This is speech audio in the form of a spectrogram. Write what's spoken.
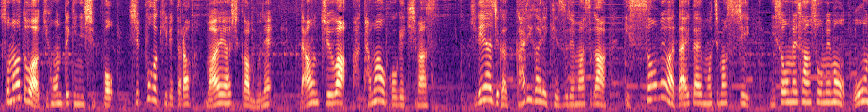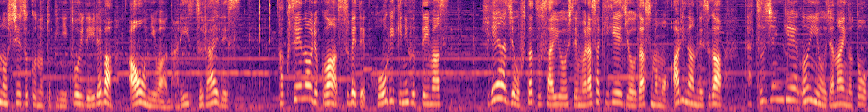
その後は基本的に尻尾。尻尾が切れたら前足か胸。ダウン中は頭を攻撃します。切れ味がガリガリ削れますが1層目はだいたい持ちますし2層目3層目も王の雫の時に研いでいれば青にはなりづらいです。覚醒能力は全て攻撃に振っています。切れ味を2つ採用して紫ゲージを出すのもありなんですが達人芸運用じゃないのと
